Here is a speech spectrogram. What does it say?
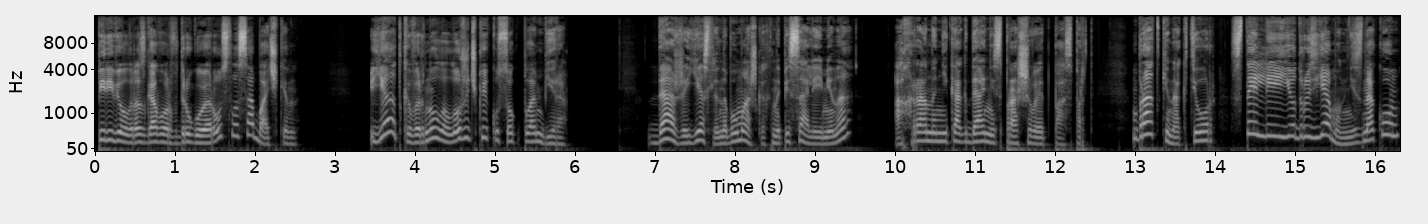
Перевел разговор в другое русло Собачкин. Я отковырнула ложечкой кусок пломбира. Даже если на бумажках написали имена, охрана никогда не спрашивает паспорт. Браткин актер, Стелли и ее друзьям он не знаком,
